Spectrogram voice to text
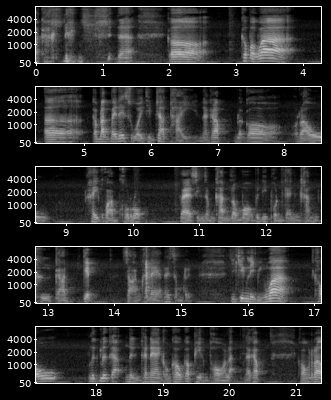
มาครั้งหนึ่งนะฮะก็เขาบอกว่าเอ่อกำลังไปได้สวยทีมชาติไทยนะครับ แล้วก็เราให้ความเคารพแต่สิ่งสำคัญเรามองไปที่ผลการแข่งขัน คือการเก็บ 3 คะแนนให้สำเร็จ จริงๆหลีหมิงว่าเขาลึกๆอะหนึ่งคะแนนของเขาก็เพียงพอละนะครับ ของเรา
